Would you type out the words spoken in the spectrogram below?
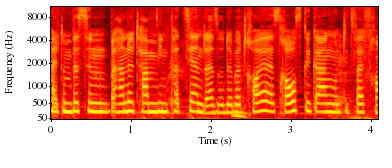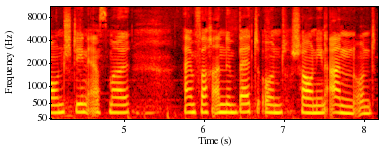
halt ein bisschen behandelt haben wie ein Patient. Also der Betreuer ist rausgegangen und die zwei Frauen stehen erstmal einfach an dem Bett und schauen ihn an. Und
